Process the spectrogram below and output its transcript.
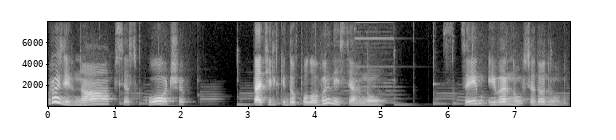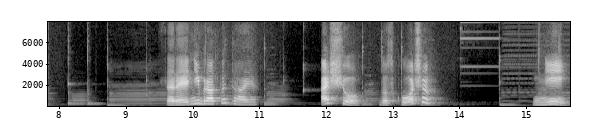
Розігнався, скочив, та тільки до половини сягнув. Цим і вернувся додому. Середній брат питає А що, доскочив? Ні.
